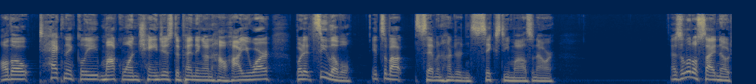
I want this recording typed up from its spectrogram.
Although technically Mach 1 changes depending on how high you are, but at sea level, it's about 760 miles an hour. As a little side note,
